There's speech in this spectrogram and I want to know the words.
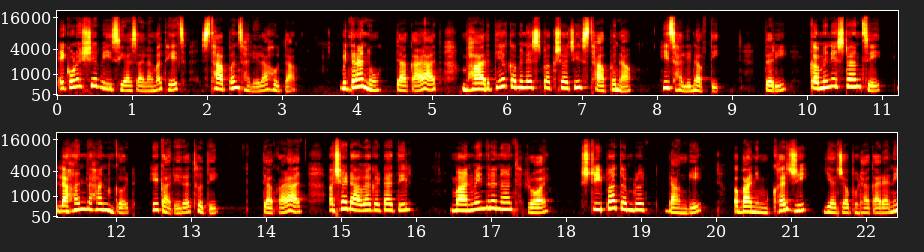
एकोणीसशे वीस या सालामध्येच स्थापन झालेला होता. मित्रांनो त्या काळात भारतीय कम्युनिस्ट पक्षाची स्थापना ही झाली नव्हती. तरी कम्युनिस्टांचे लहान लहान गट हे कार्यरत होते. त्या काळात अशा डाव्या गटातील मानवेंद्रनाथ रॉय श्रीपाद अमृत डांगे अबानी मुखर्जी यांच्या पुढाकाराने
